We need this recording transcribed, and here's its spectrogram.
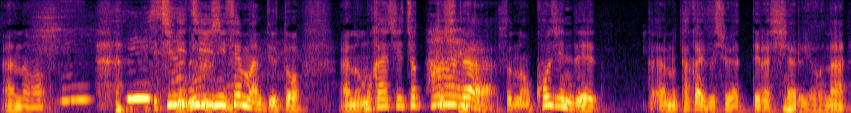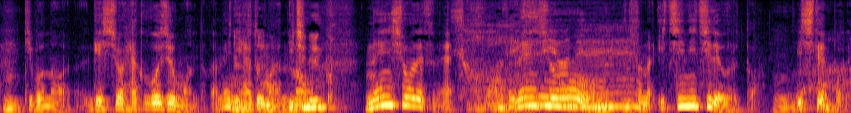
あの、1日2000万っていうと、あの、昔ちょっとした、その、個人であの高い寿司をやってらっしゃるような規模の月賞150万とかね、200万の。年商ですね。そうです年商をその1日で売ると。1店舗で。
